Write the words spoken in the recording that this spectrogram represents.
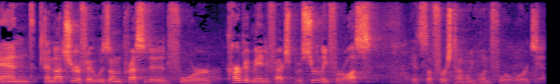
And I'm not sure if it was unprecedented for carpet manufacturers, but certainly for us. It's the first time we've won four awards. Yeah.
